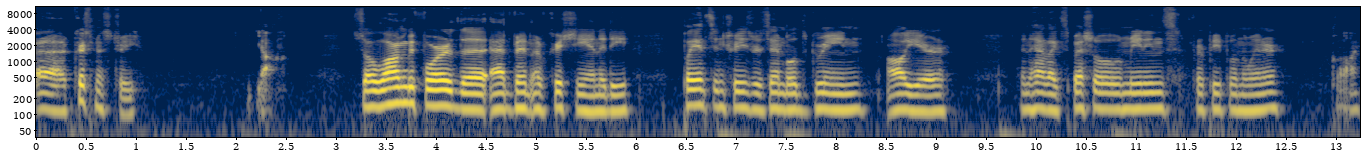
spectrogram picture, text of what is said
uh, Christmas tree. yeah. So long before the advent of Christianity, plants and trees resembled green all year, and had like special meetings for people in the winter, Why?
